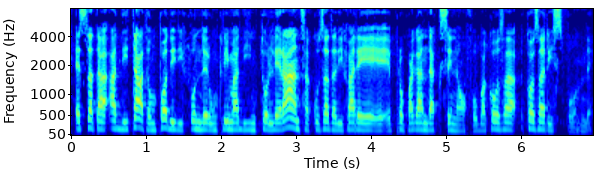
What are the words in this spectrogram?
è stata additata un po' di diffondere un clima di intolleranza, accusata di fare propaganda xenofoba. Cosa, cosa risponde?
